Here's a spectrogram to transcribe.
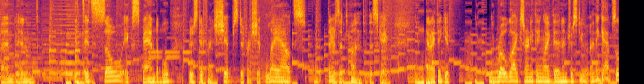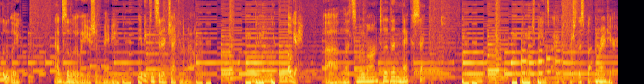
and and it's, it's so expandable. There's different ships, different ship layouts. There's a ton to this game, and I think if roguelikes or anything like that interest you, I think absolutely, absolutely you should maybe maybe consider checking them out. Okay, uh, let's move on to the next segment, which means I can push this button right here.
